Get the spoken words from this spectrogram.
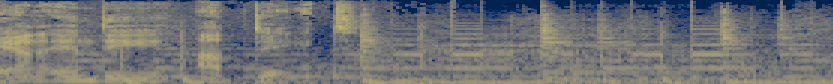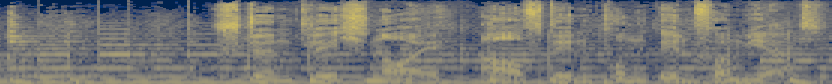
RND Update. Stündlich neu. Auf den Punkt informiert.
